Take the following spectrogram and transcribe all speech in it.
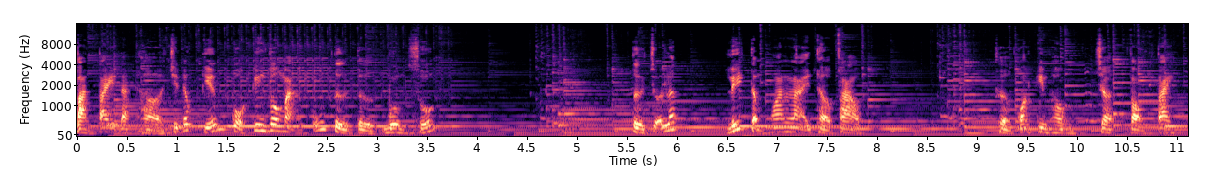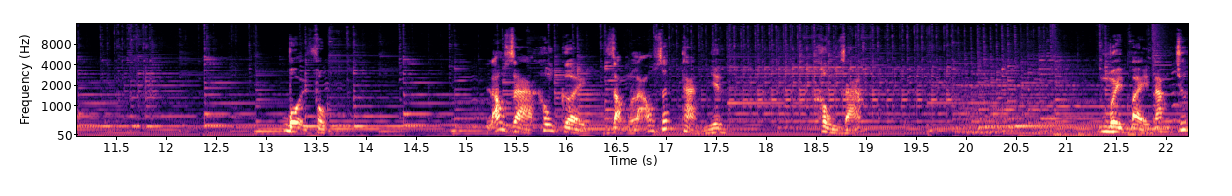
Bàn tay đặt hờ trên đốc kiếm của kinh vô mạng cũng từ từ buông xuống. Từ chỗ lấp, Lý Tẩm Hoan lại thở phào. Thượng quan Kim Hồng chợt vòng tay. Bội phục. Lão già không cười, Giọng lão rất thản nhiên. Không dám. 17 năm trước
